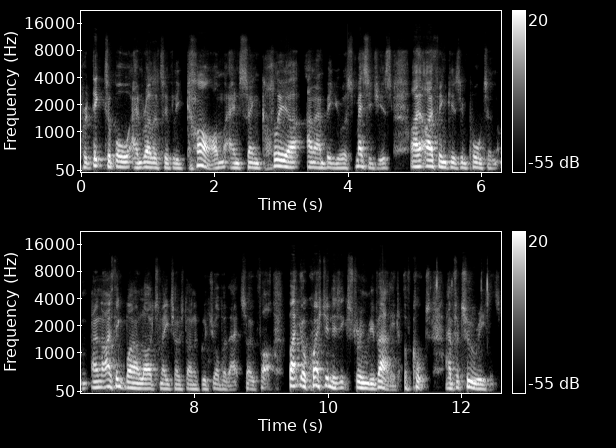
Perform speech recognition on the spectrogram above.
predictable and relatively calm and send clear, unambiguous messages, I, I think is important. And I think by and large, NATO's done a good job of that so far. But your question is extremely valid, of course, and for two reasons.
